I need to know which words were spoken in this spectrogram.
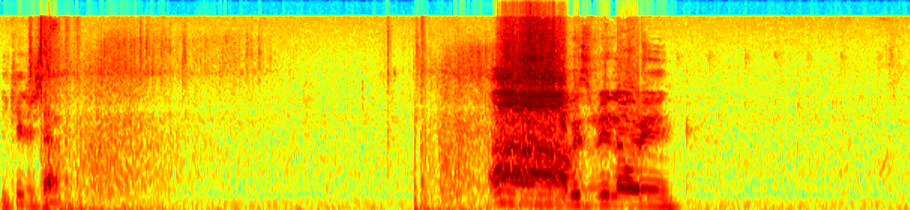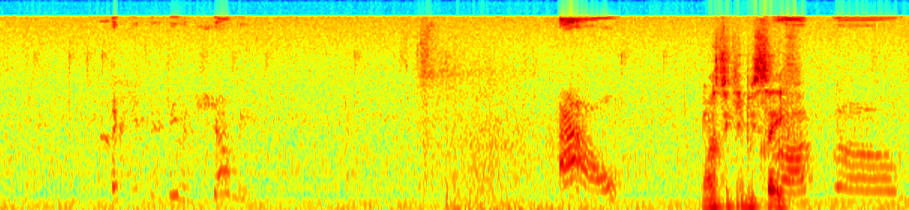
you killed yourself. Ah, I was reloading. Like, you didn't even show me. Ow! Wants to keep you safe. Awesome.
